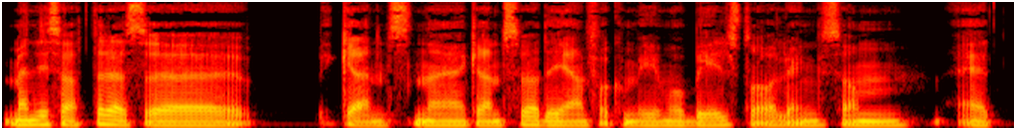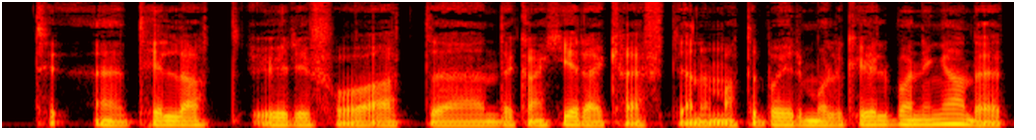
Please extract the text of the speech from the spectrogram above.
Men de satte disse grensene, grenseverdiene for hvor mye mobilstråling som er tillatt ut ifra at eh, det kan ikke gi deg kreft gjennom at det bryter molekylbindinger, det er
